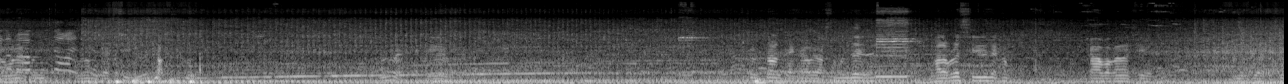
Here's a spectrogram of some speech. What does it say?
আমরা যাচ্ছি দেখা হবে মধ্যে ভালো ভালো সিঁড়ি দেখাবো। চা বাগান আছে অনেক কিছু আছে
